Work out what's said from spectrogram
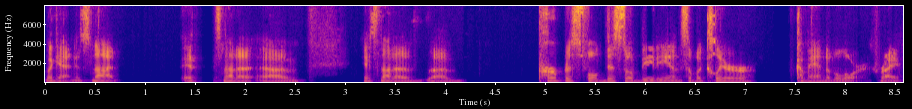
again, it's not it's not a um, it's not a, a purposeful disobedience of a clear command of the Lord, right?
